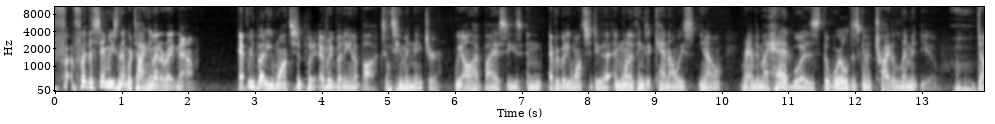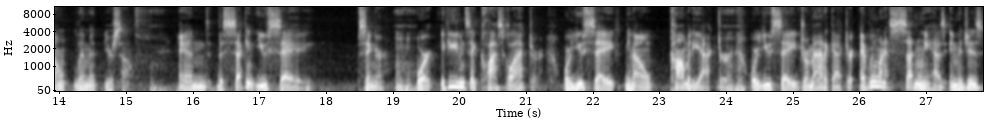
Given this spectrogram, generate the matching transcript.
for, for the same reason that we're talking about it right now. Everybody wants to put everybody in a box. It's human nature. We all have biases, and everybody wants to do that. And one of the things that Ken always, you know, rammed in my head was the world is going to try to limit you. Don't limit yourself. And the second you say singer, mm-hmm. or if you even say classical actor, or you say, you know, comedy actor, mm-hmm. or you say dramatic actor, everyone suddenly has images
